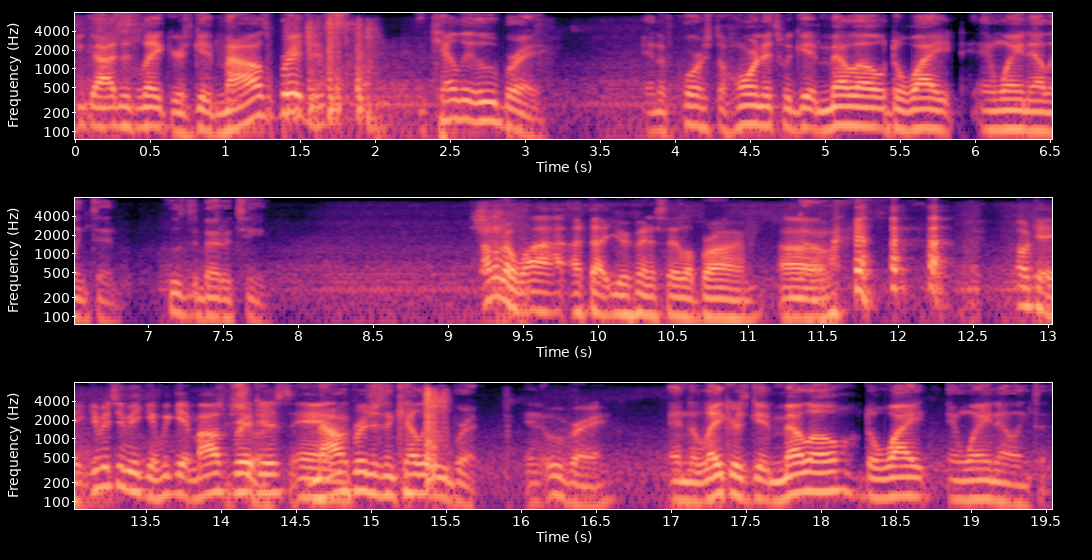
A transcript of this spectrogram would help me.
You guys as Lakers get Miles Bridges, and Kelly Oubre, and of course the Hornets would get Melo, Dwight, and Wayne Ellington. Who's the better team? I don't know why I thought you were going to say LeBron. Um, okay, give it to me again. We get Miles Bridges Sure. and Miles Bridges and Kelly Oubre, and Oubre. and the Lakers get Melo, Dwight, and Wayne Ellington.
